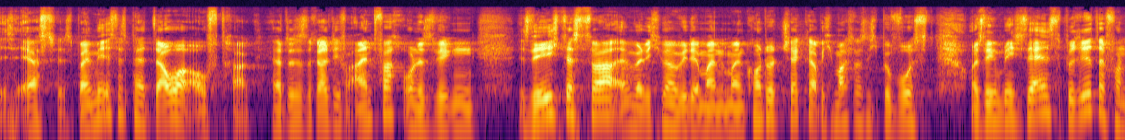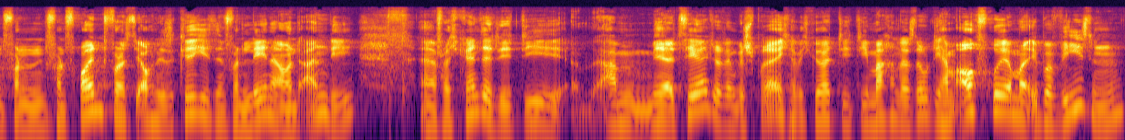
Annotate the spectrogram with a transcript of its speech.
das Erste ist. Bei mir ist es per Dauerauftrag. Ja, das ist relativ einfach und deswegen sehe ich das zwar, wenn ich mal wieder mein, mein Konto checke, aber ich mache das nicht bewusst. Und deswegen bin ich sehr inspiriert davon, von, von Freunden von uns, die auch in dieser Kirche sind, von Lena und Andi. Äh, vielleicht kennt ihr die, die haben mir erzählt oder im Gespräch habe ich gehört, die, die machen das so. Die haben auch früher mal überwiesen,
